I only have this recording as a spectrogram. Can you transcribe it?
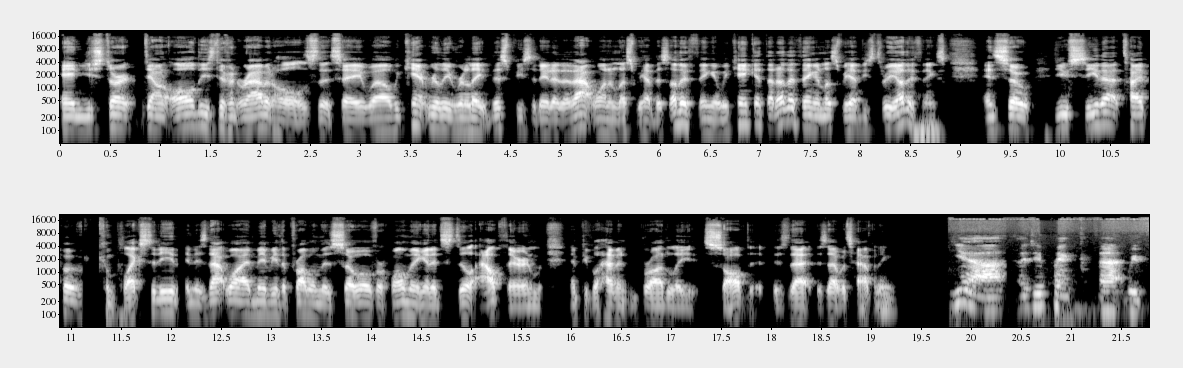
and you start down all these different rabbit holes that say, well, we can't really relate this piece of data to that one unless we have this other thing, and we can't get that other thing unless we have these three other things. And so, do you see that type of complexity? And is that why maybe the problem is so overwhelming and it's still out there, and and people haven't broadly solved it? Is that is that what's happening? Yeah, I do think that we've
